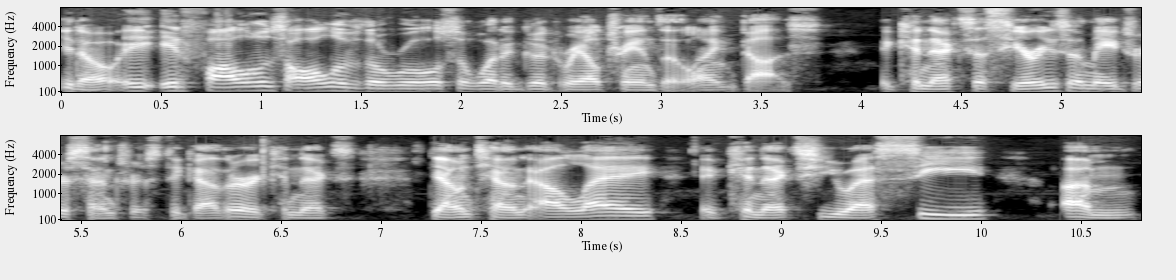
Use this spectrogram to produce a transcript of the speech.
you know, it, it follows all of the rules of what a good rail transit line does. It connects a series of major centers together. It connects downtown LA. It connects USC um,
